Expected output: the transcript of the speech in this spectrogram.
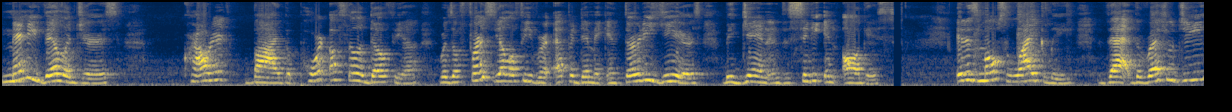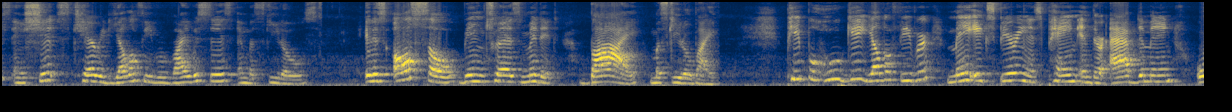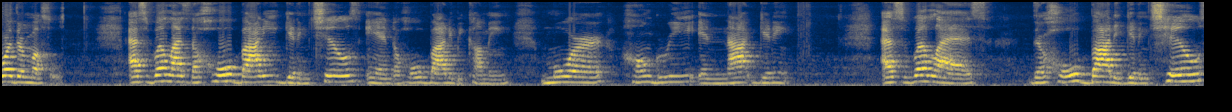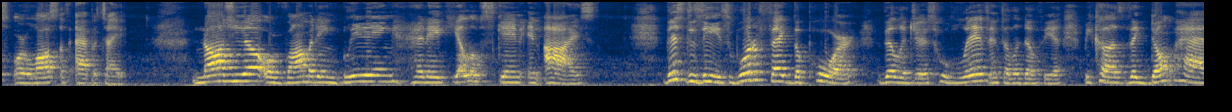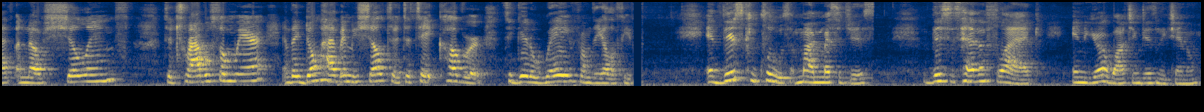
many villagers crowded by the port of Philadelphia where the first yellow fever epidemic in 30 years began in the city in August. It is most likely that the refugees and ships carried yellow fever viruses and mosquitoes. It is also being transmitted by mosquito bite. People who get yellow fever may experience pain in their abdomen or their muscles, as well as the whole body getting chills and the whole body becoming more hungry and not getting, as well as their whole body getting chills or loss of appetite nausea or vomiting, bleeding, headache, yellow skin, and eyes. This disease would affect the poor villagers who live in Philadelphia because they don't have enough shillings to travel somewhere and they don't have any shelter to take cover to get away from the yellow fever. And this concludes my messages. This is Heaven Flagg and you're watching Disney Channel.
